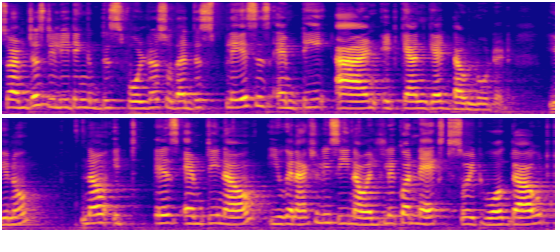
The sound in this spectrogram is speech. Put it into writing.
So I'm just deleting this folder so that this place is empty and it can get downloaded you know. Now it is empty now. You can actually see now I'll click on next so it worked out.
